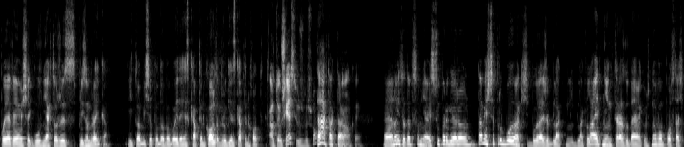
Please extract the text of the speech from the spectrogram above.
pojawiają się główni aktorzy z Prison Breaka. I to mi się podoba, bo jeden jest Captain Cold, a drugi jest Captain Hot. Ale to już jest? Już wyszło? Tak, tak, tak. A, okej. E, No i co, to wspomniałeś, Supergirl, tam jeszcze próbują jakiś bodajże Black, Black Lightning, teraz dodają jakąś nową postać.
